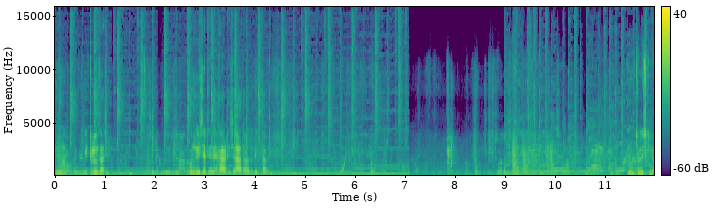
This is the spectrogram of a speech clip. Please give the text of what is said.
হুম, একটু লুজ আছে। কোন দিকে হ্যাঁ ঠেসে লাগাতে হবে তো, দেখতে হবে। হুম, চল্লিশ কিলো।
